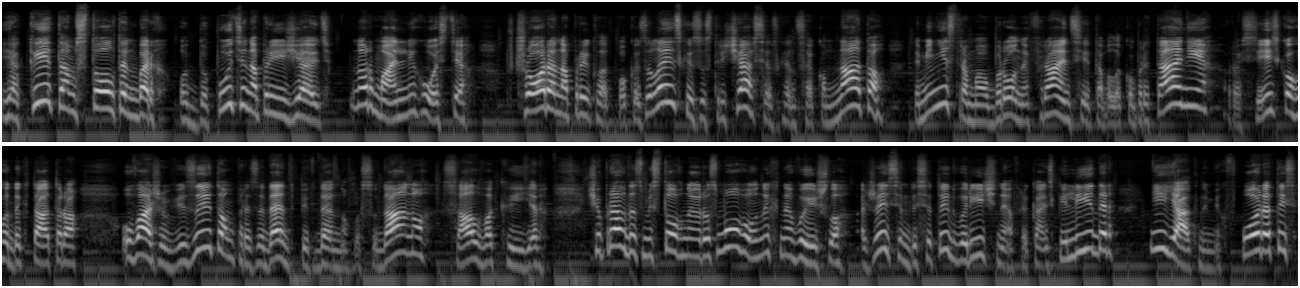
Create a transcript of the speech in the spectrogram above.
Який там Столтенберг? От до Путіна приїжджають нормальні гості. Вчора, наприклад, поки Зеленський зустрічався з генсеком НАТО та міністрами оборони Франції та Великобританії, російського диктатора уважив візитом президент Південного Судану Салва Києр. Щоправда, змістовної розмови у них не вийшло, адже 72-річний африканський лідер ніяк не міг впоратись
